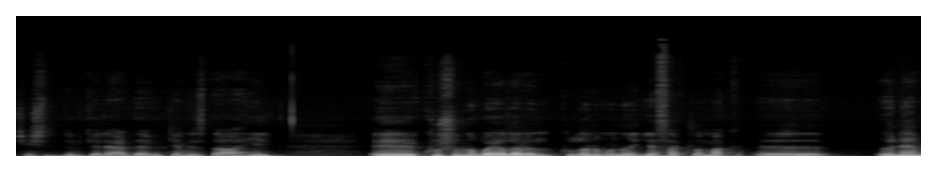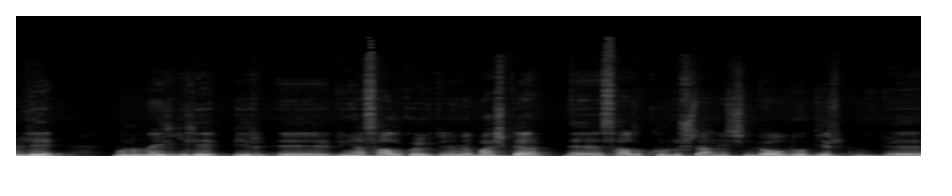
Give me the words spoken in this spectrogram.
çeşitli ülkelerde, ülkemiz dahil. E, kurşunlu boyaların kullanımını yasaklamak e, önemli. Bununla ilgili bir e, Dünya Sağlık Örgütü'nün ve başka e, sağlık kuruluşlarının içinde olduğu bir e,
